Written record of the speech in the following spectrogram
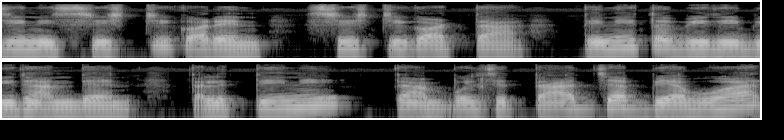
যিনি সৃষ্টি করেন, সৃষ্টিকর্তা, তিনি তো বিধি বিধান দেন। তাহলে তিনি তা বলছে, তার যা ব্যবহার,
